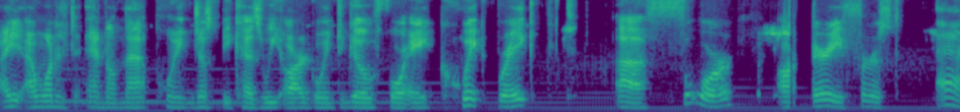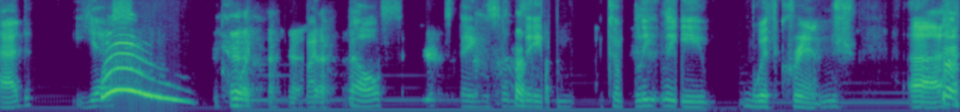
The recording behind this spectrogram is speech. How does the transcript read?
I I wanted to end on that point just because we are going to go for a quick break uh, for our very first ad. Yes, myself saying something completely with cringe. Uh,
